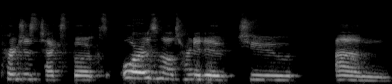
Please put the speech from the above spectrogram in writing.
purchase textbooks or as an alternative to um,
